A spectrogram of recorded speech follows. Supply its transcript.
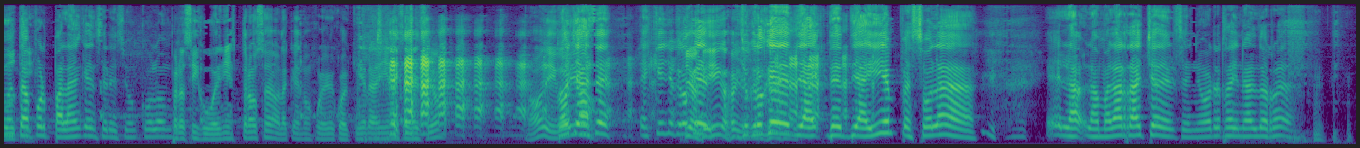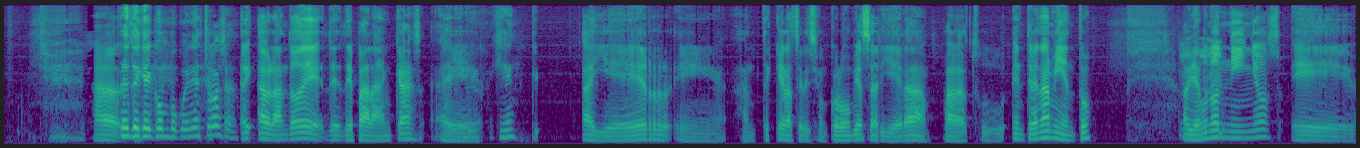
no, está por palanca en Selección Colombia? Pero si jugó Niestrosa, ahora que no juegue cualquiera ahí en la selección. No, digo yo. es que yo creo Yo que, digo, yo yo creo digo. que desde ahí, desde ahí empezó la, eh, la, la mala racha del señor Reinaldo Rueda, Ah, desde que convocó a Inestrosa. eh, hablando de, de- de palancas, eh, ¿Quién? Ayer, eh, antes que la selección Colombia saliera para su entrenamiento, había unos niños eh,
